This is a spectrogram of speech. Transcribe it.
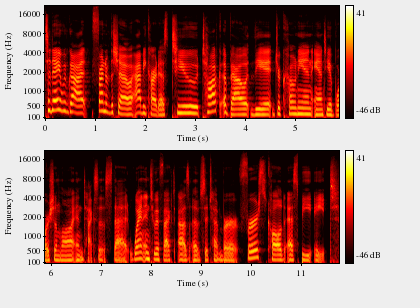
Today, we've got friend of the show, Abby Cardis, to talk about the draconian anti abortion law in Texas that went into effect as of September 1st, called SB 8.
